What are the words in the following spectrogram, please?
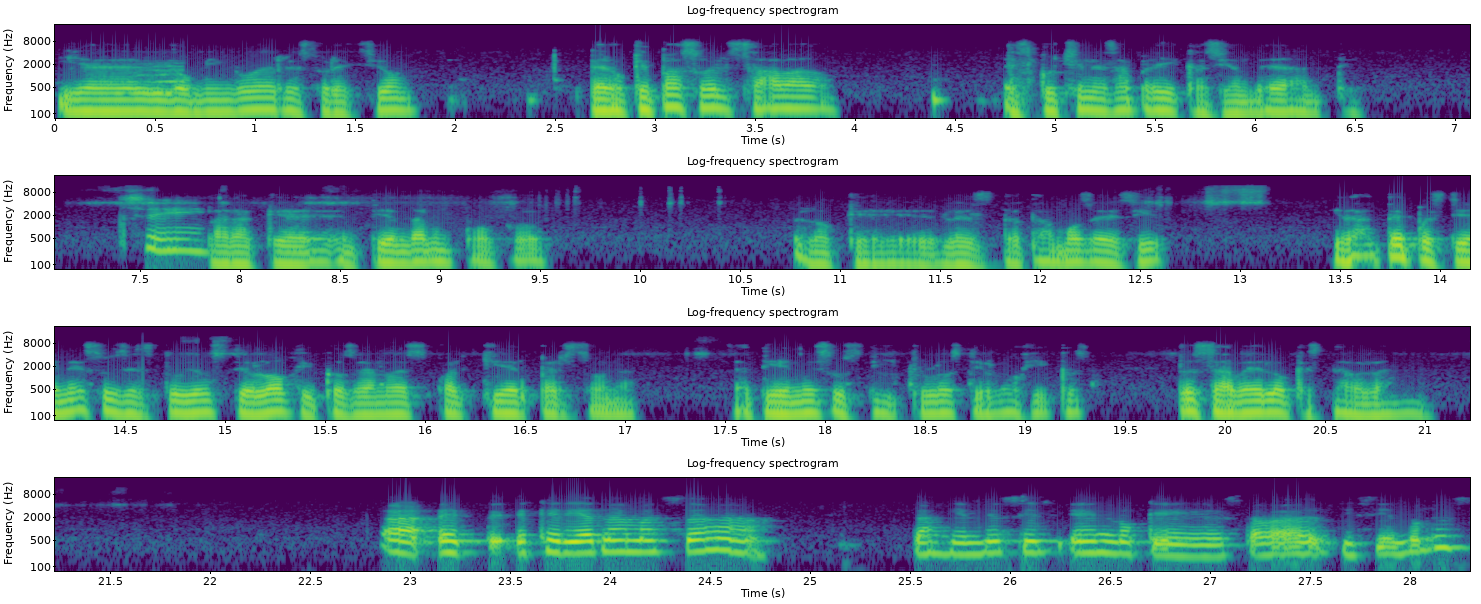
y el Domingo de Resurrección pero ¿qué pasó el sábado? Escuchen esa predicación de Dante. Sí. Para que entiendan un poco lo que les tratamos de decir. Y Dante pues tiene sus estudios teológicos, o sea, no es cualquier persona. Tiene sus títulos teológicos, entonces sabe de lo que está hablando. Ah, este, quería nada más ah, también decir en lo que estaba diciéndoles.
